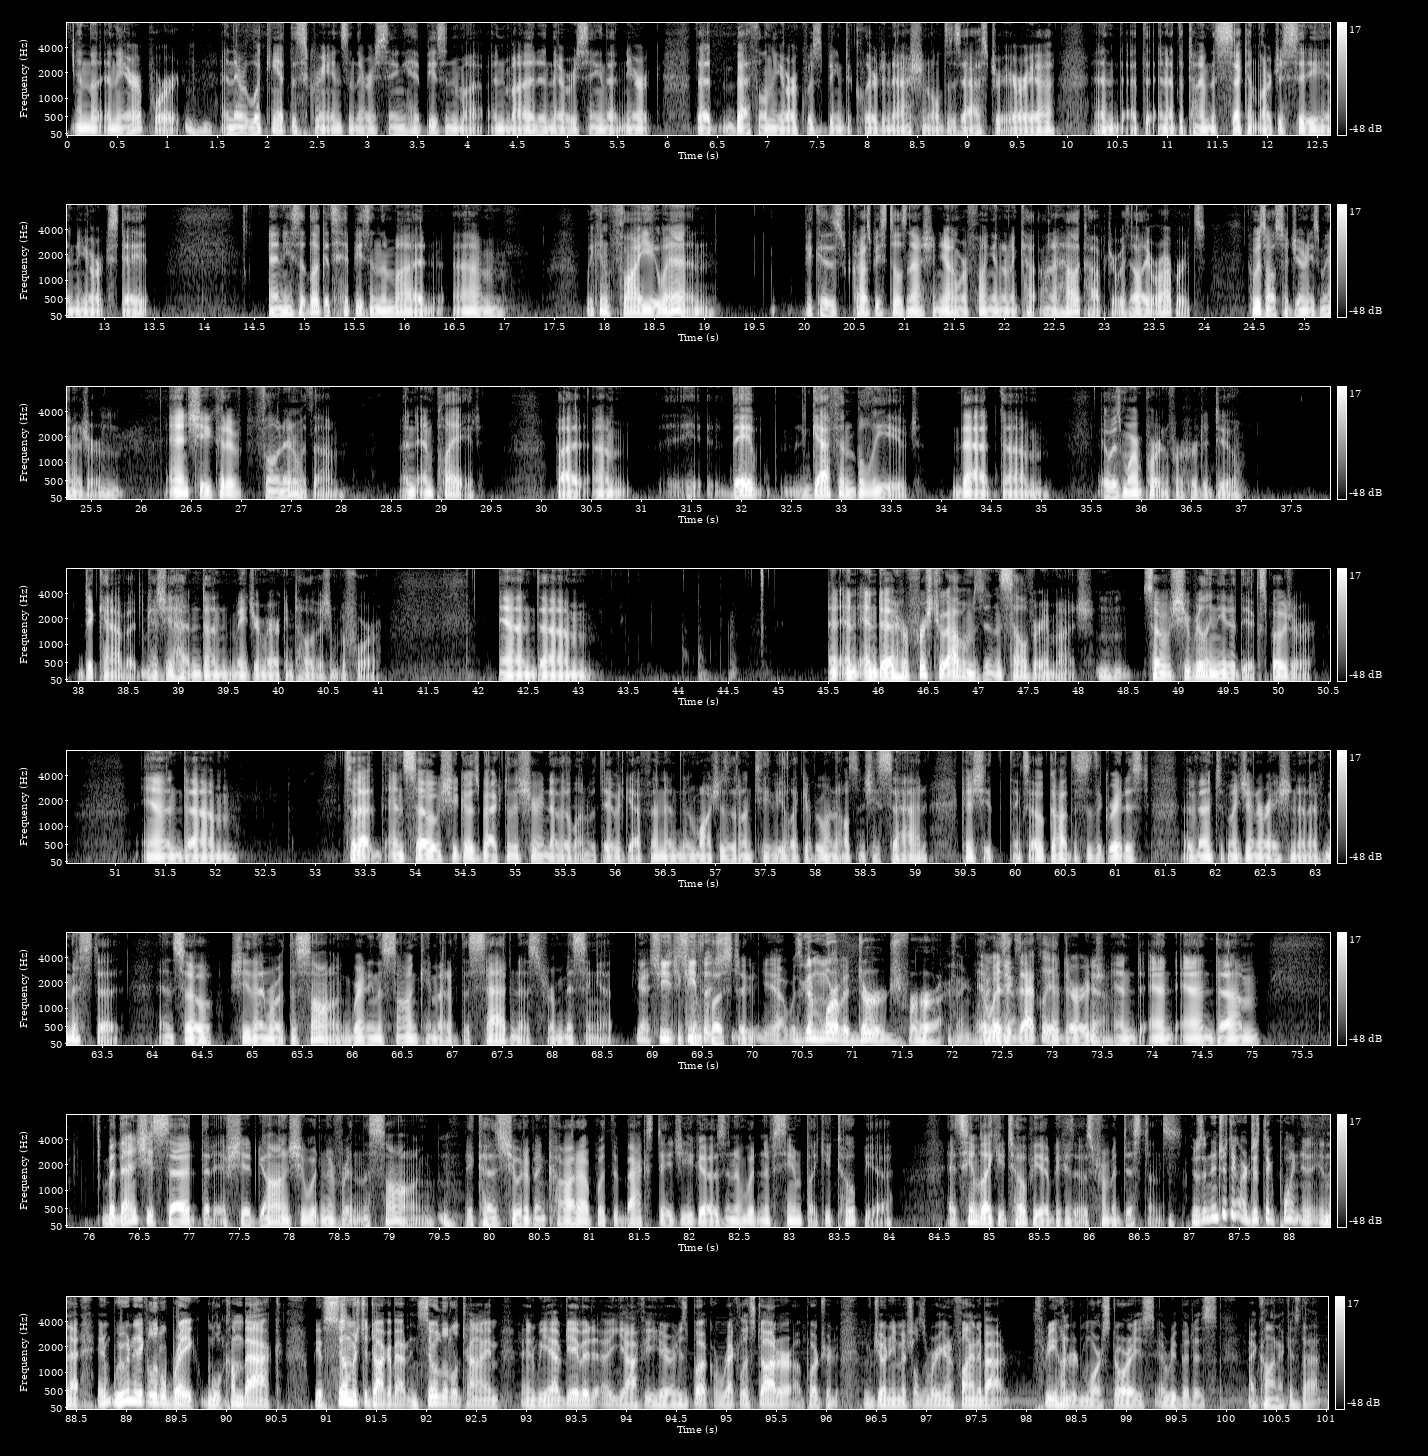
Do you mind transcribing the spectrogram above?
in the in the airport, mm-hmm. and they were looking at the screens, and they were seeing hippies in mud, in mud, and they were seeing that New York, that Bethel, New York, was being declared a national disaster area, and at the and at the time the second largest city in New York State. And he said, "Look, it's hippies in the mud. Um, we can fly you in." Because Crosby, Stills, Nash and Young were flying in on a on a helicopter with Elliot Roberts, who was also Joni's manager, mm-hmm. and she could have flown in with them, and and played, but um, they Geffen believed that um, it was more important for her to do Dick Cavett because mm-hmm. she hadn't done major American television before, and um, and and, and uh, her first two albums didn't sell very much, mm-hmm. so she really needed the exposure, and um, so that and so she goes back to the Sherry Netherland with David Geffen and then watches it on TV like everyone else, and she's sad because she thinks, "Oh God, this is the greatest event of my generation, and I've missed it." And so she then wrote the song. Writing the song came out of the sadness for missing it. Yeah, she, she, she came close she, to. Yeah, it was more of a dirge for her, I think. Right? It was yeah. exactly a dirge, yeah. and and and um, but then she said that if she had gone, she wouldn't have written the song mm. because she would have been caught up with the backstage egos and it wouldn't have seemed like utopia. It seemed like utopia because it was from a distance. There's an interesting artistic point in, in that. And we're going to take a little break. We'll come back. We have so much to talk about in so little time. And we have David uh, Yoffie here, his book, Reckless Daughter, a portrait of Joni Mitchell. So we're going to find about 300 more stories, every bit as iconic as that.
